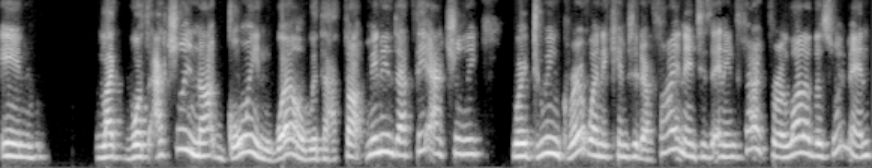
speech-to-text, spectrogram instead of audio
in like was actually not going well with that thought, meaning that they actually were doing great when it came to their finances. And in fact, for a lot of those women,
